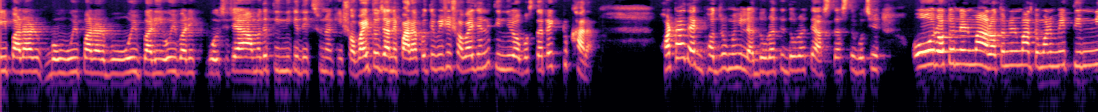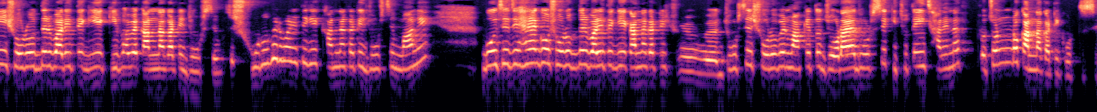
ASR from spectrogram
এই পাড়ার বউ, ওই পাড়ার বউ, ওই বাড়ি ওই বাড়ি বলছে যে আমাদের তিন্নিকে দেখছ নাকি? সবাই তো জানে, পাড়া প্রতিবেশী সবাই জানে তিন্নির অবস্থাটা একটু খারাপ। হঠাৎ এক ভদ্র মহিলা দৌড়াতে দৌড়াতে আস্তে আস্তে বলছে, ও রতনের মা রতনের মা, তোমার মেয়ে তিন্নি সৌরভদের বাড়িতে গিয়ে কীভাবে কান্নাকাটি জুড়ছে? সৌরভের বাড়িতে গিয়ে কান্নাকাটি জুড়ছে মানে? বলছে যে হ্যাঁ গো, সৌরভদের বাড়িতে গিয়ে কান্নাকাটি জুড়ছে, সৌরভের মাকে তো জোড়ায় ধরছে, কিছুতেই ছাড়ে না প্রচণ্ড কান্নাকাটি করতেছে।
